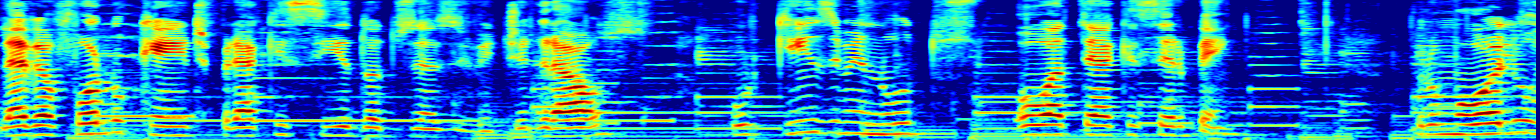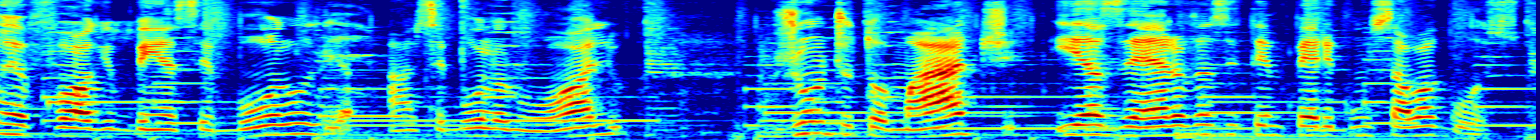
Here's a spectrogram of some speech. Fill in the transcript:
Leve ao forno quente pré-aquecido a 220 graus por 15 minutos ou até aquecer bem. Para o molho, refogue bem a cebola, a cebola no óleo, junte o tomate e as ervas e tempere com sal a gosto.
